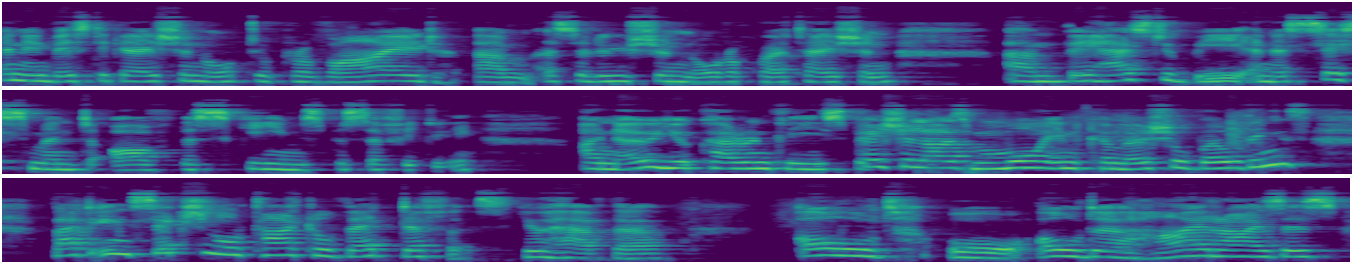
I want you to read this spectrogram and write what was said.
an investigation or to provide um, a solution or a quotation, um, there has to be an assessment of the scheme specifically. I know you currently specialize more in commercial buildings, but in sectional title that differs. You have the old or older high rises,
